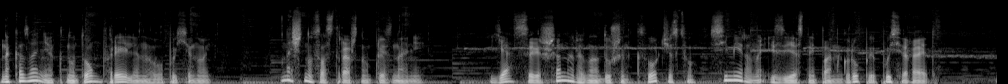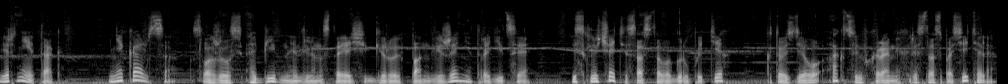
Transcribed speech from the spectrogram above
«Наказание кнутом Фрейлина Лопухиной». Начну со страшного признания. Я совершенно равнодушен к творчеству всемирно известной пан-группы Pussy Riot – Вернее так. Мне кажется, сложилась обидная для настоящих героев пан-движения традиция исключать из состава группы тех, кто сделал акцию в храме Христа Спасителя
